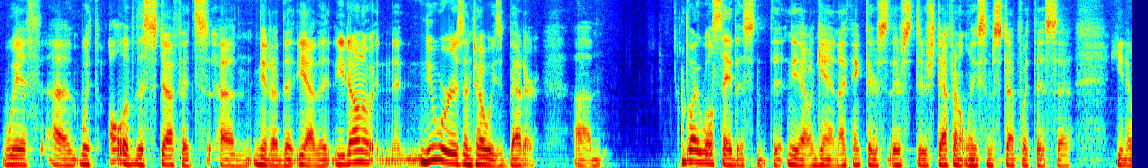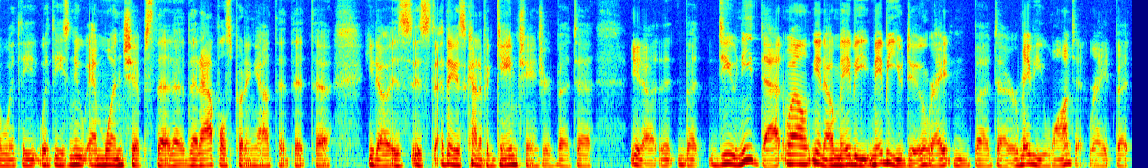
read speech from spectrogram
with uh, with all of this stuff, it's um, you know that yeah that you don't know newer isn't always better. Um, Though I will say this, you know, again, I think there's there's there's definitely some stuff with this, uh, you know, with the with these new M1 chips that uh, that Apple's putting out that that uh, you know is is I think it's kind of a game changer. But uh, you know, but do you need that? Well, you know, maybe maybe you do, right? But uh, or maybe you want it, right? But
